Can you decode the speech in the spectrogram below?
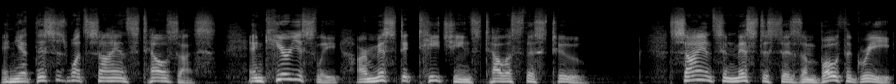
and yet this is what science tells us. And curiously, our mystic teachings tell us this too. Science and mysticism both agree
